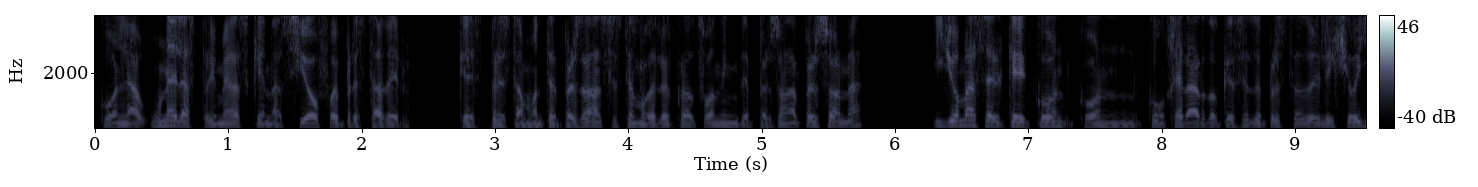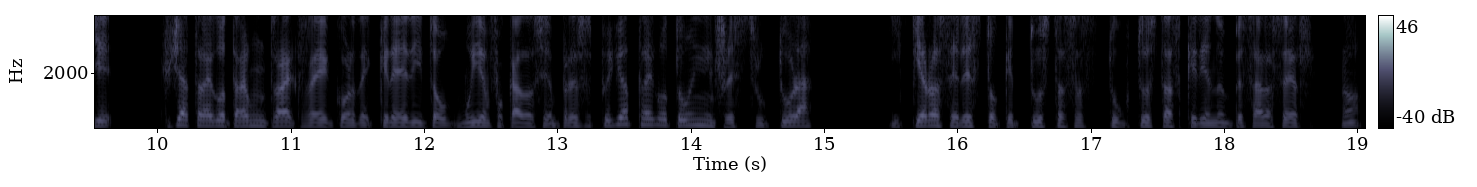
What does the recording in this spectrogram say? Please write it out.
con la, una de las primeras que nació fue Prestadero, que es préstamo entre personas, este modelo de crowdfunding de persona a persona, y yo me acerqué con, con, con Gerardo, que es el de prestador, y le dije, oye, yo ya traigo, traigo un track record de crédito muy enfocado hacia empresas, pero yo traigo toda una infraestructura y quiero hacer esto que tú estás, tú, tú estás queriendo empezar a hacer, ¿no?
